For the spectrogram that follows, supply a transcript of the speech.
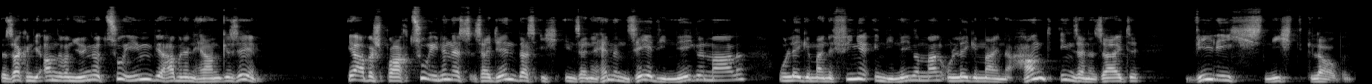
Da sagten die anderen Jünger zu ihm, wir haben den Herrn gesehen. Er aber sprach zu ihnen, es sei denn, dass ich in seinen Händen sehe die Nägelmale und lege meine Finger in die Nägelmale und lege meine Hand in seine Seite, will ich's nicht glauben.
